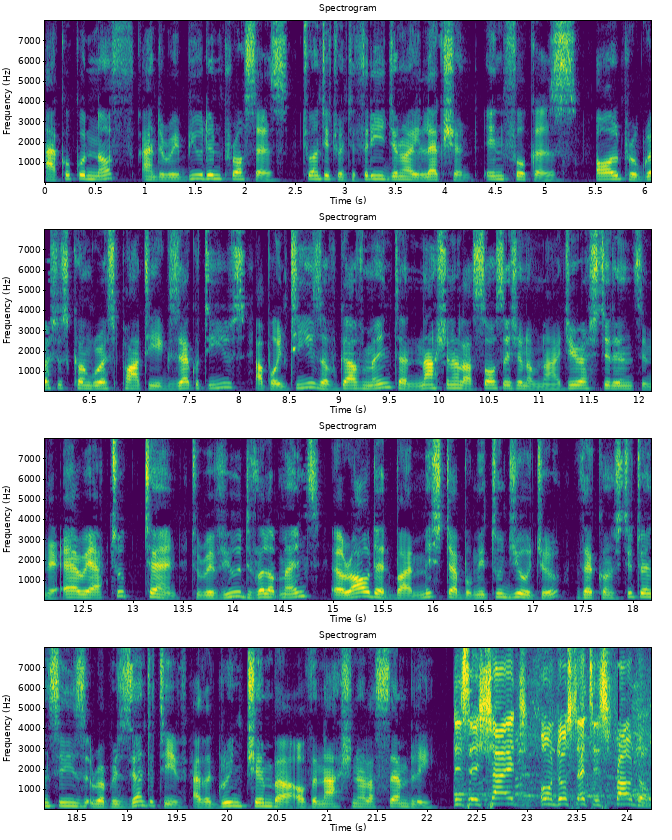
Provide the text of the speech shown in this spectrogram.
Akoko North and the Rebuilding Process 2023 general election in focus all Progressive Congress Party executives, appointees of government, and National Association of Nigeria students in the area took turn to review developments heralded by Mr. Bunmi Tunji-Ojo, the constituency's representative at the Green Chamber of the National Assembly. It's a child Ondo State is proud of.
